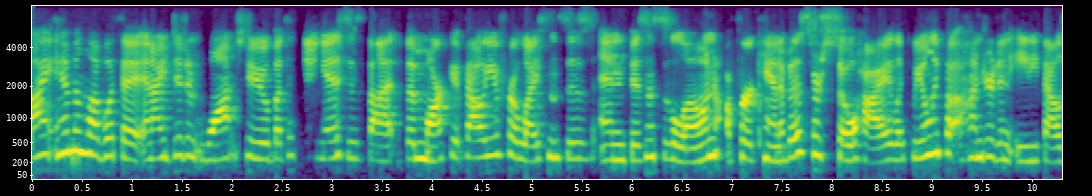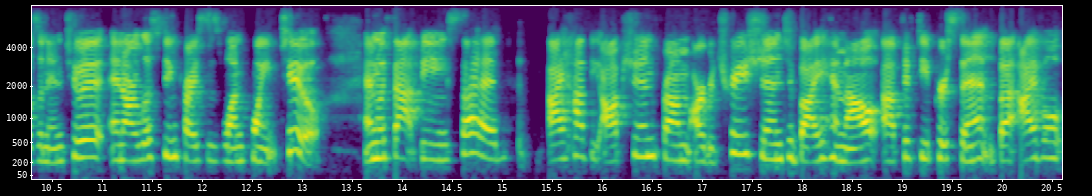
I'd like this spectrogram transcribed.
I am in love with it and I didn't want to, but the thing is is that the market value for licenses and businesses alone for cannabis are so high. Like we only put 180,000 into it and our listing price is 1.2. And with that being said, I have the option from arbitration to buy him out at 50%, but I've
